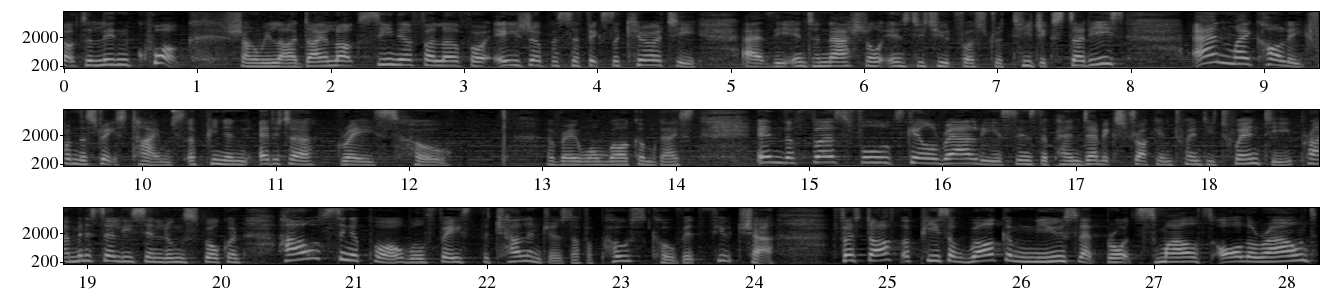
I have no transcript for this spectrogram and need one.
Dr. Lynn Kuok, Shangri-La Dialogue Senior Fellow for Asia Pacific Security at the International Institute for Strategic Studies, and my colleague from the Straits Times, opinion editor Grace Ho. A very warm welcome, guys. In the first full scale rally since the pandemic struck in 2020, Prime Minister Lee Hsien Loong spoke on how Singapore will face the challenges of a post COVID future. First off, a piece of welcome news that brought smiles all around.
